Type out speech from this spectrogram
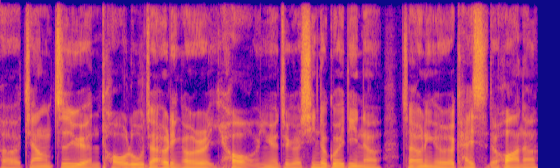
呃将资源投入在二零二二以后，因为这个新的规定呢，在二零二二开始的话呢，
